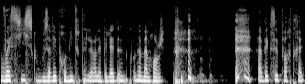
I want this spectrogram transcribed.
voici ce que vous avez promis tout à l'heure, la belladone qu'on a mal rangée, avec ce portrait.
